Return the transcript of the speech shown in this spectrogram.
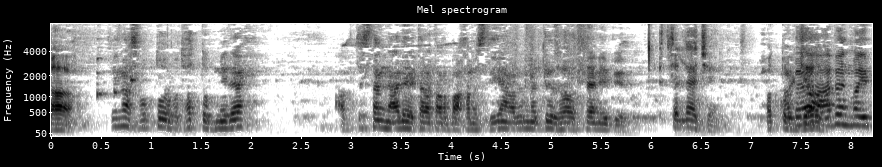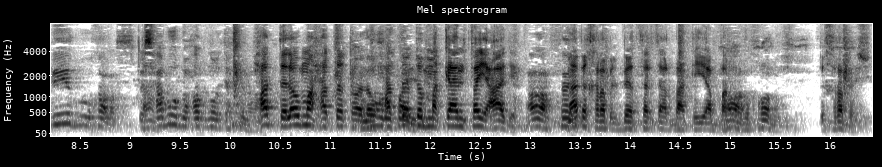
آه. في ناس بتطول بتحطه بملح. عم تستنى عليه 3 4 5 أيام قبل ما الجوز هذا الثاني يبيض بالثلاجه حطوا الجرد عبين ما يبيض وخلص بيسحبوه بحضنوه تحت الهواء حتى لو ما حطيته لو حطيته طيب. بمكان في عادي. آه في ما بيخرب البيض ثلاث أربع أيام آه برا بخربش. بيخربش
